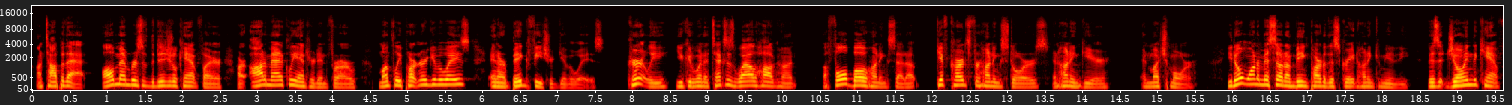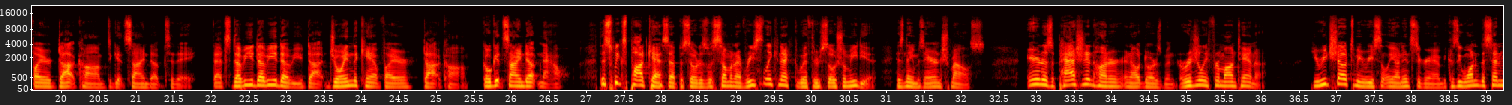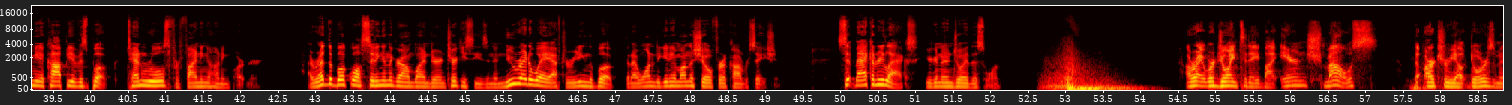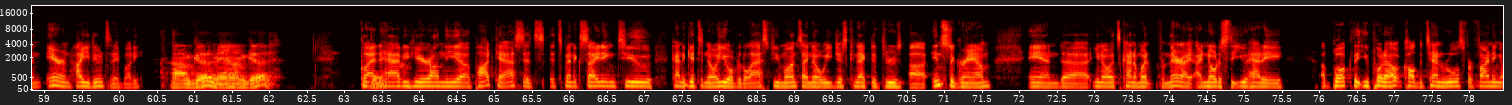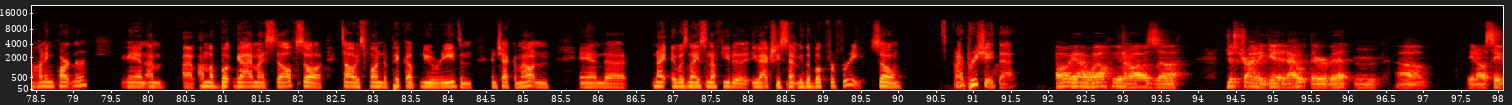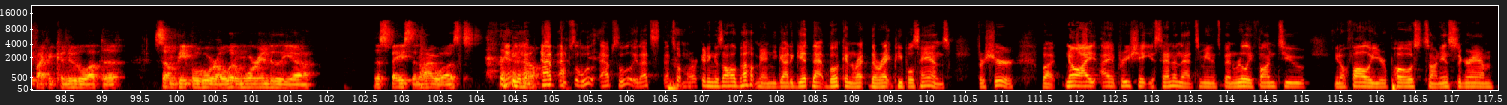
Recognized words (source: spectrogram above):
On top of that, all members of the Digital Campfire are automatically entered in for our monthly partner giveaways and our big featured giveaways. Currently, you could win a Texas wild hog hunt, a full bow hunting setup, gift cards for hunting stores and hunting gear, and much more. You don't want to miss out on being part of this great hunting community. Visit jointhecampfire.com to get signed up today. That's www.jointhecampfire.com. Go get signed up now. This week's podcast episode is with someone I've recently connected with through social media. His name is Aaron Schmaus. Aaron is a passionate hunter and outdoorsman, originally from Montana. He reached out to me recently on Instagram because he wanted to send me a copy of his book, 10 Rules for Finding a Hunting Partner. I read the book while sitting in the ground blind during turkey season and knew right away after reading the book that I wanted to get him on the show for a conversation. Sit back and relax. You're going to enjoy this one. All right, we're joined today by Aaron Schmaus, the archery outdoorsman. Aaron, how you doing today, buddy? I'm good, man. I'm good. Glad to have you here on the uh, podcast. It's it's been exciting to kind of get to know you over the last few months. I know we just connected through uh, Instagram, and uh, you know it's kind of went from there. I, I noticed that you had a a book that you put out called "The Ten Rules for Finding a Hunting Partner," and I'm I'm a book guy myself, so it's always fun to pick up new reads and and check them out. And and uh, it was nice enough you to you actually sent me the book for free, so I appreciate that. Oh yeah, well, you know, I was uh, just trying to get it out there a bit, and um, you know, see if I could canoodle up to some people who are a little more into the uh, the space than I was. Yeah, you know? ab- absolutely, absolutely. That's that's what marketing is all about, man. You got to get that book in right, the right people's hands for sure. But no, I I appreciate you sending that to me, and it's been really fun to you know follow your posts on Instagram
